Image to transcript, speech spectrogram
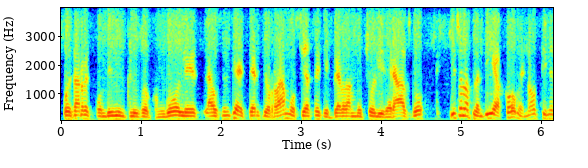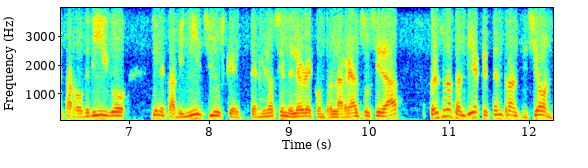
pues ha respondido incluso con goles. La ausencia de Sergio Ramos sí hace que pierda mucho liderazgo. Y es una plantilla joven, ¿no? Tienes a Rodrigo, tienes a Vinicius, que terminó siendo el héroe contra la Real Sociedad, pero es una plantilla que está en transición.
